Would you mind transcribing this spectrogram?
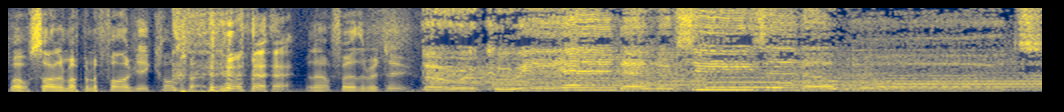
Well, sign him up on a five-year contract. without further ado. The Rookery and end of season awards.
